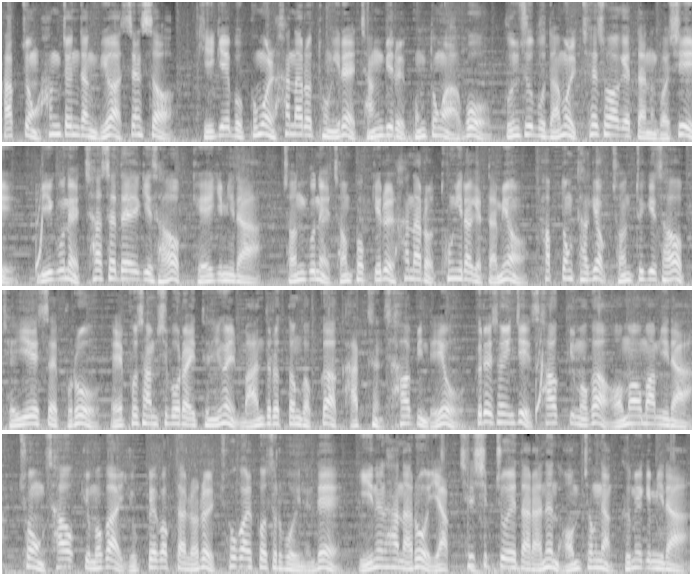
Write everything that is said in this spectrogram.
각종 항전 장비와 센서, 기계 부품을 하나로 통일해 장비를 공통화하고 군수 부담을 최소화하겠다는 것이 미군의 차세대 헬기 사업 계획입니다. 전군의 전폭기를 하나로 통일하겠다며 합동타격 전투기 사업 JSF로 F-35 Lightning을 만들었던 것과 같은 사업인데요. 그래서인지 사업 규모가 어마어마합니다. 총 사업 규모가 600억 달러를 초과할 것으로 보이는데 이는 한화로 약 70조에 달하는 엄청난 금액입니다.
